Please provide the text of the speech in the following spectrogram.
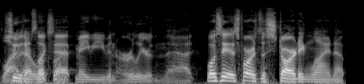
what that like that, like. maybe even earlier than that. Well, say as far as the starting lineup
